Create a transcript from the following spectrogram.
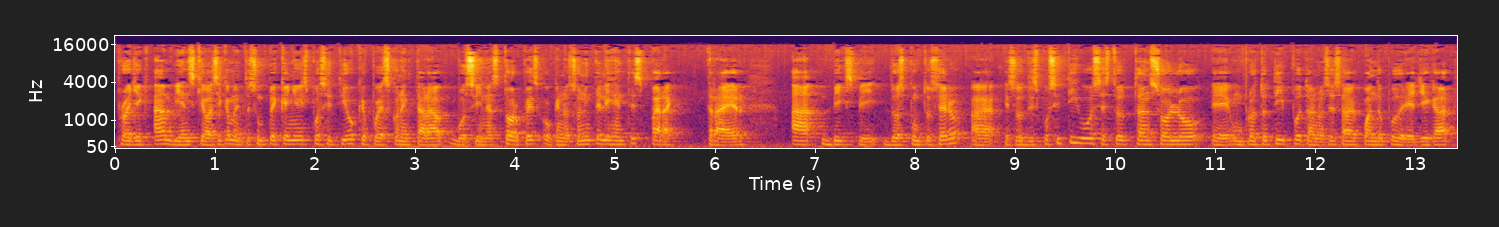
Project Ambience, que básicamente es un pequeño dispositivo que puedes conectar a bocinas torpes o que no son inteligentes para traer a Bixby 2.0 a esos dispositivos. Esto tan solo eh, un prototipo, todavía no se sabe cuándo podría llegar,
